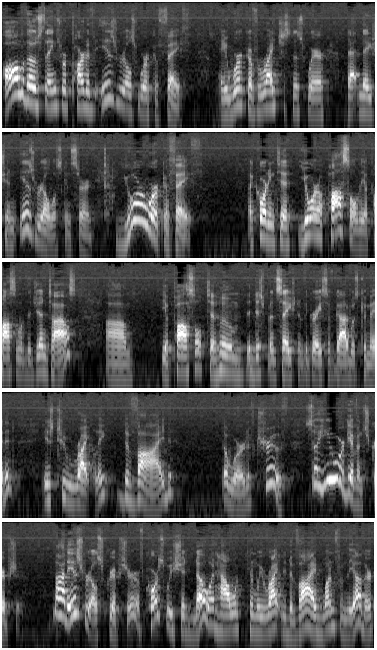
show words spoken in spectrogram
All of those things were part of Israel's work of faith, a work of righteousness where that nation Israel was concerned. Your work of faith, according to your apostle, the apostle of the Gentiles, um, the apostle to whom the dispensation of the grace of God was committed, is to rightly divide the word of truth. So you were given Scripture, not Israel's Scripture. Of course, we should know it. How can we rightly divide one from the other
